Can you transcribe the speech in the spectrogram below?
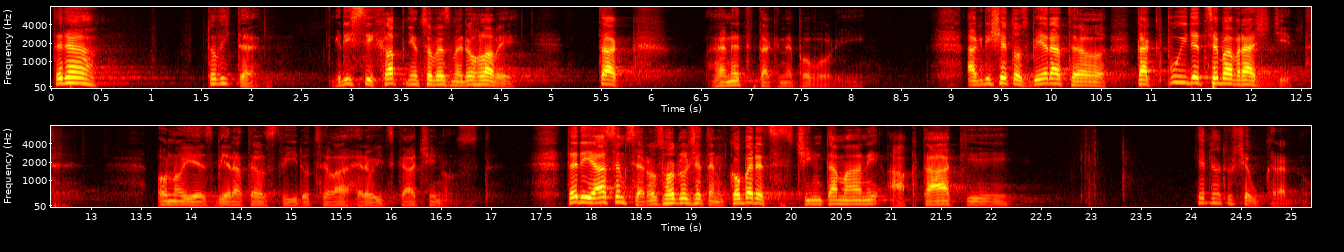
Teda, to víte, když si chlap něco vezme do hlavy, tak hned tak nepovolí. A když je to sběratel, tak půjde třeba vraždit. Ono je sběratelství docela heroická činnost. Tedy já jsem se rozhodl, že ten koberec s čintamány a ptáky jednoduše ukradnu.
